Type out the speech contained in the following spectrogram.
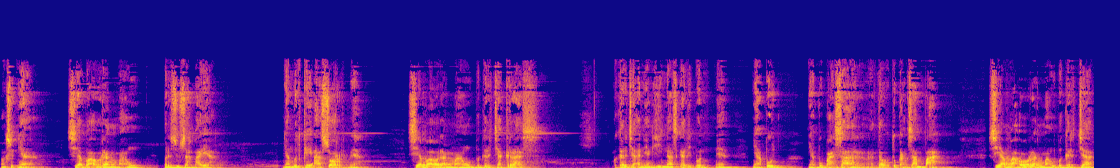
Maksudnya Siapa orang mau bersusah payah? Nyambut ke asor ya. Siapa orang mau bekerja keras? Pekerjaan yang hina sekalipun ya. Nyapu nyapu pasar atau tukang sampah. Siapa orang mau bekerja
